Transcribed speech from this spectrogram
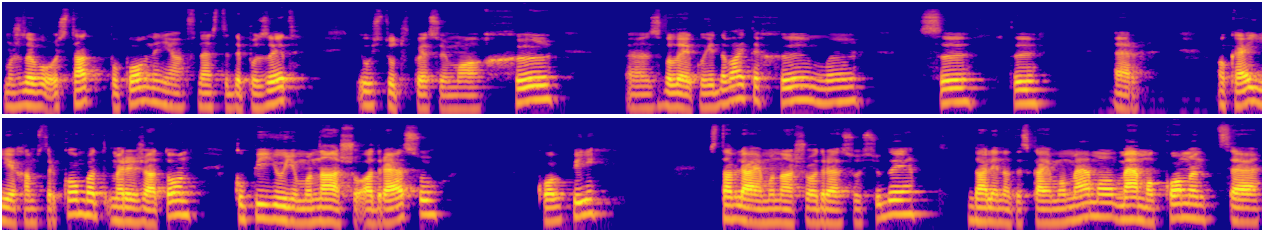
Можливо, ось так поповнення, внести депозит. І ось тут вписуємо Х е, з великої. Давайте Х, М, С, Т, Р. Окей, є Hamster Combat, мережа тон. Копіюємо нашу адресу. Копій. Вставляємо нашу адресу сюди. Далі натискаємо Memo. Memo Comment це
